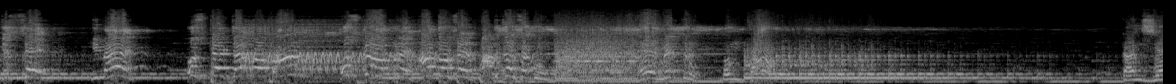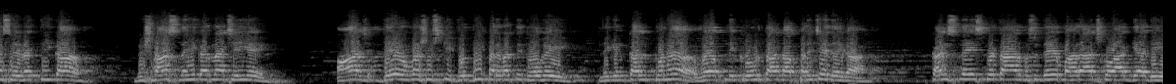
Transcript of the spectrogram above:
जिससे कि मैं उसके जन्मोपान उसका अपने हाथों से बंद कर सकूँ। हे मित्र, तुम जाओ। कंस जैसे व्यक्ति का विश्वास नहीं करना चाहिए। आज देववश उसकी बुद्धि परिवर्तित हो गई, लेकिन कल पुनः वह अपनी क्रूरता का परिचय देगा। कंस ने इस प्रकार वसुदेव महाराज को आज्ञा दी,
